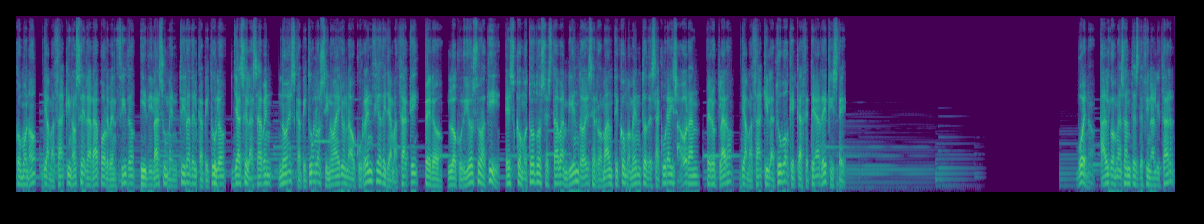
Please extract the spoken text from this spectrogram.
como no, Yamazaki no se dará por vencido, y dirá su mentira del capítulo, ya se la saben, no es capítulo si no hay una ocurrencia de Yamazaki, pero, lo curioso aquí, es como todos estaban viendo ese romántico momento de Sakura y Shaoran, pero claro, Yamazaki la tuvo que cajetear XD. Bueno, algo más antes de finalizar,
